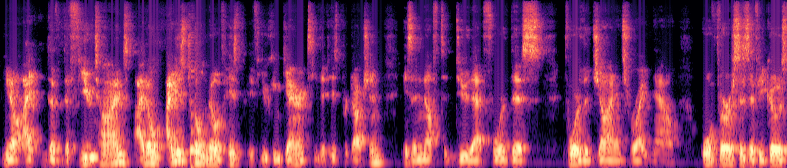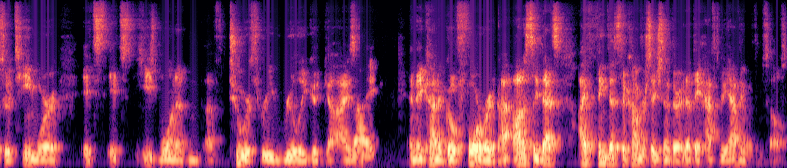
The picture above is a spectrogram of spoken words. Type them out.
You know, I the, the few times I don't I just don't know if his if you can guarantee that his production is enough to do that for this for the Giants right now or versus if he goes to a team where it's it's he's one of, of two or three really good guys right. and they kind of go forward I, honestly that's i think that's the conversation that, they that they have to be having with themselves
